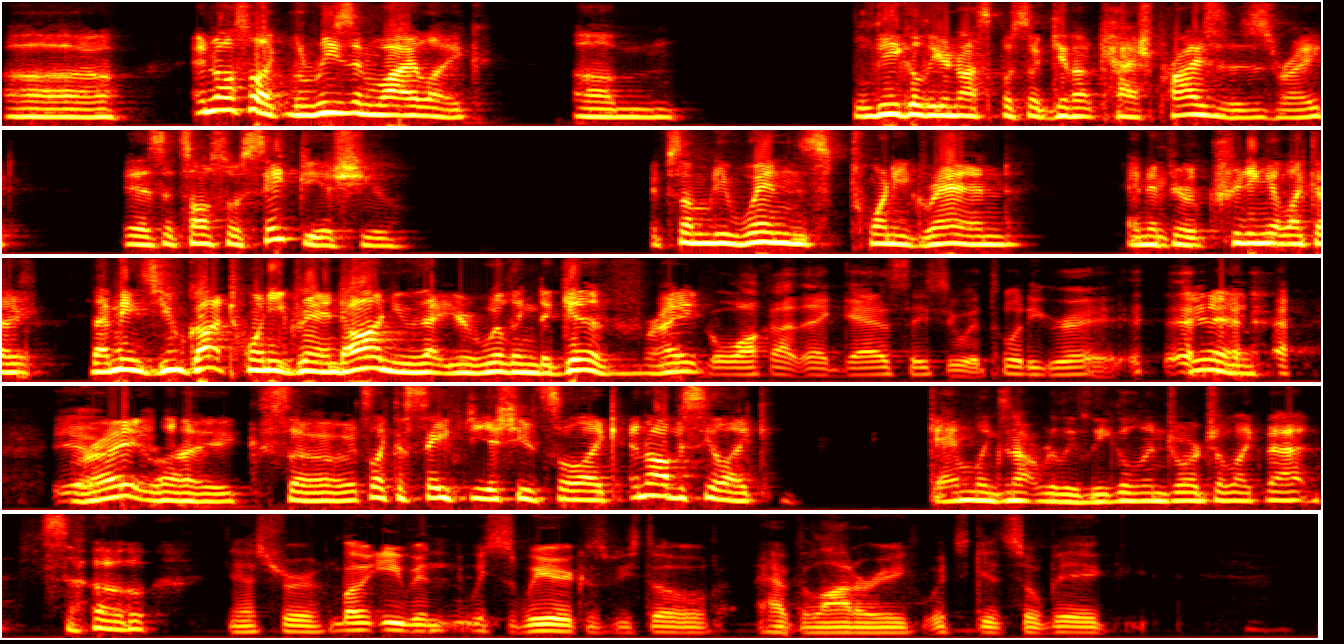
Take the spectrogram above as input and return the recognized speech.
uh and also like the reason why like um legally you're not supposed to give out cash prizes, right? Is it's also a safety issue. If somebody wins twenty grand and if you're treating it like a that means you got twenty grand on you that you're willing to give, right? Go walk out that gas station with twenty grand. Yeah. yeah. right like so it's like a safety issue so like and obviously like gambling's not really legal in georgia like that so That's true. But even which is weird because we still have the lottery, which gets so big.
